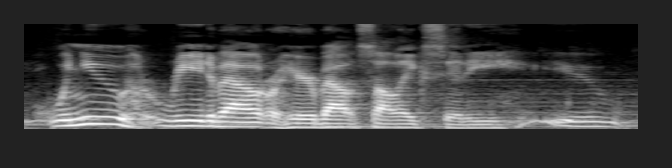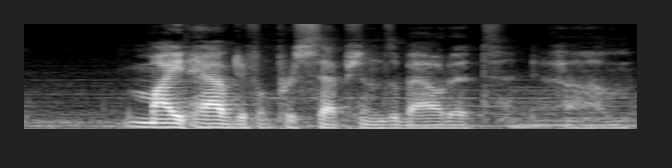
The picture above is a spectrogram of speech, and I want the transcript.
when you read about or hear about Salt Lake City, you might have different perceptions about it. Um,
